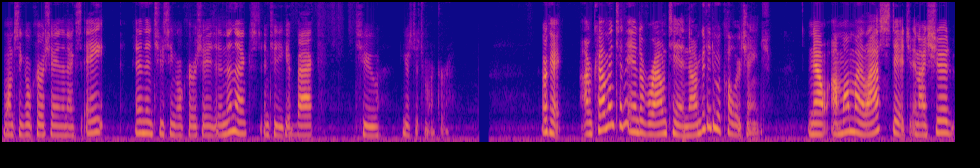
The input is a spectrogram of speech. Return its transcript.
One single crochet in the next eight and then two single crochets in the next until you get back to your stitch marker. Okay I'm coming to the end of round 10 now I'm going to do a color change. Now I'm on my last stitch and I should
